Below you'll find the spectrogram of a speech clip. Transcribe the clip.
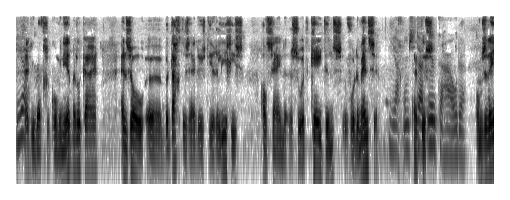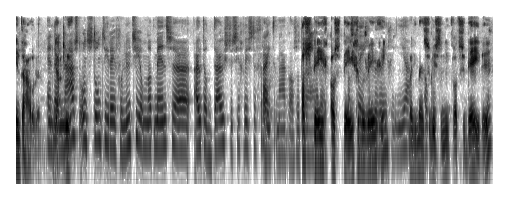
Ja. die werd gecombineerd met elkaar. En zo uh, bedachten zij dus die religies als zijnde een soort ketens voor de mensen. Ja, om ze daarin dus, te houden. Om ze erin te houden. En daarnaast ja, dus, ontstond die revolutie omdat mensen uit dat duister zich wisten vrij te maken als het als. Tegen, als tegenbeweging. Als tegenbeweging ja. Maar die mensen okay. wisten niet wat ze deden.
